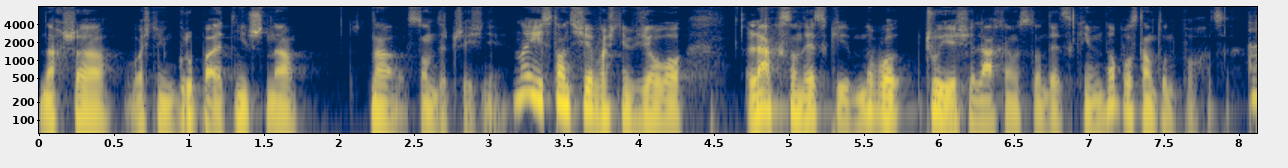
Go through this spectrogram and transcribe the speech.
nasza właśnie grupa etniczna na Sądeczyźnie. No i stąd się właśnie wzięło Lach Sądecki, no bo czuję się Lachem Sądeckim, no bo stamtąd pochodzę. A,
